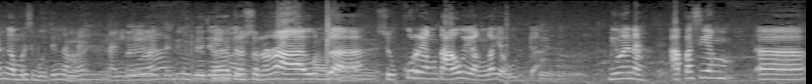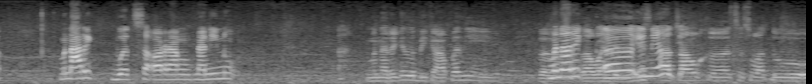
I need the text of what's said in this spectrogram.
Kan nggak mau disebutin namanya Naninu. Padahal ah. tadi udah Ya terserah, udah. Syukur yang tahu yang enggak ya udah. Gimana? Apa sih yang eh, menarik buat seorang Naninu? menariknya lebih ke apa nih ke Menarik, lawan eh, jenis ini aja. atau ke sesuatu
